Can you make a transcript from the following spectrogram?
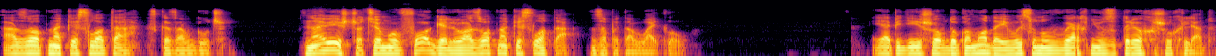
Азотна кислота, сказав Гуч. Навіщо цьому Фогелю азотна кислота? запитав Вайтлоу. Я підійшов до комода і висунув верхню з трьох шухляд.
